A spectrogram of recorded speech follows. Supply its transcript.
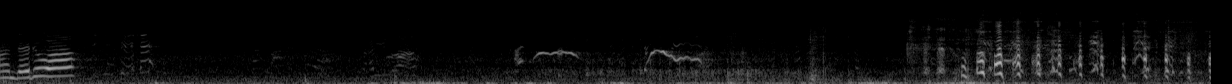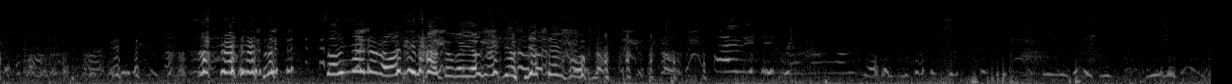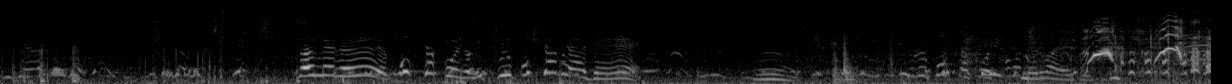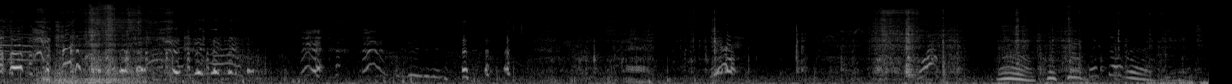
자, 내려와. 썰매는 어디다 두고 여기 여기 들고 줄 꼭 잡아야 돼. 응. 줄을 꼭 잡고 타고 내려와야지. 응, 그 줄 꼭 잡아야지.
